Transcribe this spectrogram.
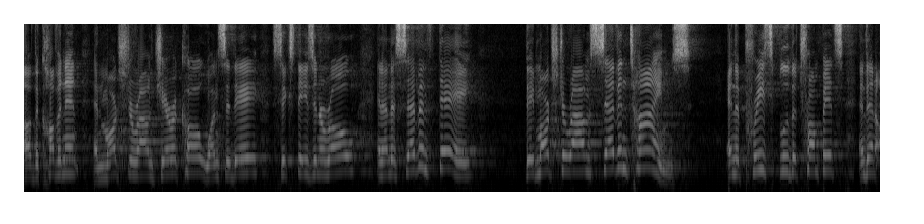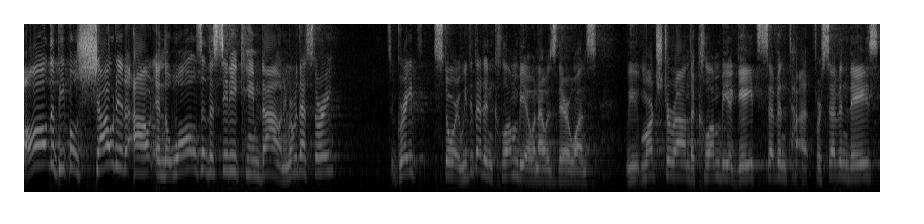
of the Covenant and marched around Jericho once a day, six days in a row. And on the seventh day, they marched around seven times. And the priests blew the trumpets, and then all the people shouted out, and the walls of the city came down. You remember that story? It's a great story. We did that in Columbia when I was there once. We marched around the Columbia gates seven for seven days.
